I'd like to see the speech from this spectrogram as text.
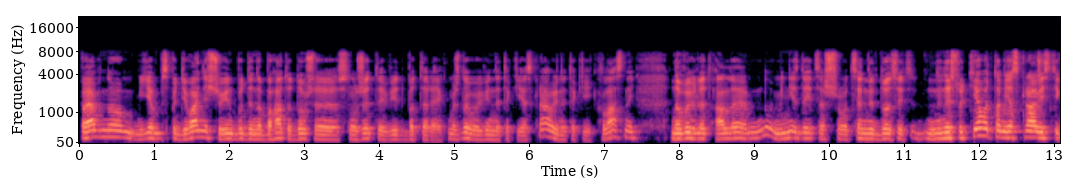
певно є сподівання, що він буде набагато довше служити від батарейок. Можливо, він не такий яскравий, не такий класний на вигляд, але ну, мені здається, що це не досить не суттєва там яскравість і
